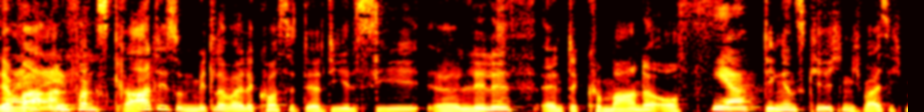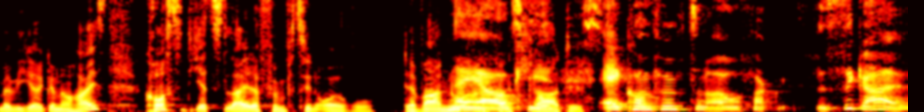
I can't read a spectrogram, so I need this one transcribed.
der war life. anfangs gratis und mittlerweile kostet der DLC äh, Lilith and the Commander of Ja. Dingenskirchen, ich weiß nicht mehr, wie er genau heißt, kostet jetzt leider 15 Euro. Der war nur Naja, anfangs okay. gratis. Ey, komm, 15 Euro, fuck. Ist egal.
